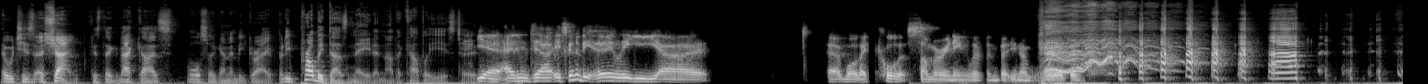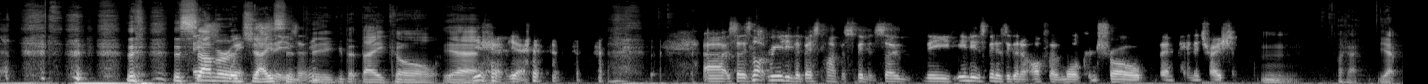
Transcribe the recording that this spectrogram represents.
Which is a shame because that guy's also going to be great, but he probably does need another couple of years too. Yeah, and uh, it's going to be early. Uh, uh, well, they call it summer in England, but you know, whatever. the, the summer adjacent season. thing that they call yeah yeah yeah uh, so it's not really the best time for spinners so the indian spinners are going to offer more control than penetration mm. Okay. Yep.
